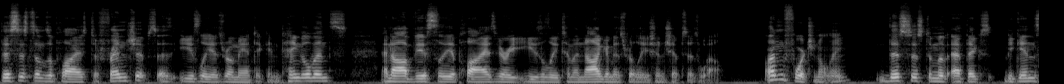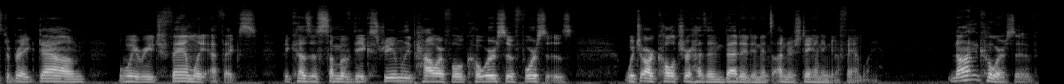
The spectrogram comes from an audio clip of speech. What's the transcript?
This system applies to friendships as easily as romantic entanglements, and obviously applies very easily to monogamous relationships as well. Unfortunately, this system of ethics begins to break down when we reach family ethics because of some of the extremely powerful coercive forces which our culture has embedded in its understanding of family. Non coercive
